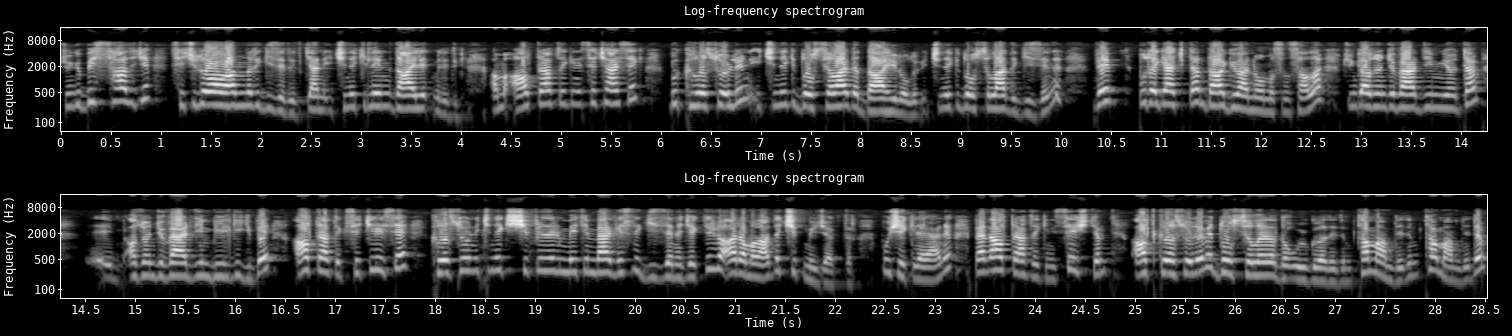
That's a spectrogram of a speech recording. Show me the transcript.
Çünkü biz sadece seçili olanları gizledik. Yani içindekilerini dahil etmedik. Ama alt taraftakini seçersek bu klasörlerin içindeki dosyalar da dahil olur. İçindeki dosyalar da gizlenir ve bu da gerçekten daha güvenli olmasını sağlar. Çünkü az önce verdiğim yöntem az önce verdiğim bilgi gibi alt taraftaki seçili ise klasörün içindeki şifrelerin metin belgesi de gizlenecektir ve aramalarda çıkmayacaktır. Bu şekilde yani. Ben alt taraftakini seçtim. Alt klasöre ve dosyalara da uygula dedim. Tamam dedim. Tamam dedim.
